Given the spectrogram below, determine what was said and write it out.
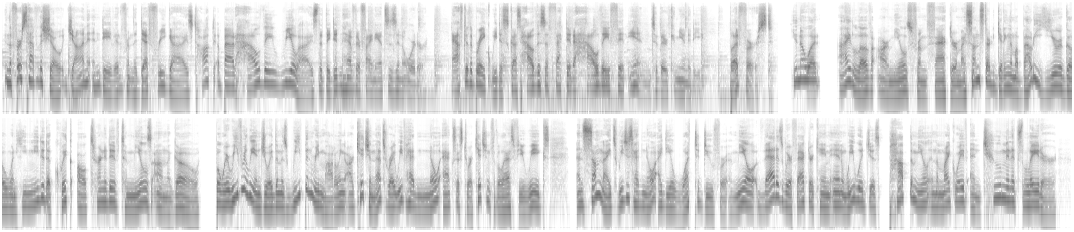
In the first half of the show, John and David from the Debt Free Guys talked about how they realized that they didn't have their finances in order. After the break, we discuss how this affected how they fit into their community. But first, you know what? I love our meals from Factor. My son started getting them about a year ago when he needed a quick alternative to meals on the go. But where we've really enjoyed them is we've been remodeling our kitchen. That's right, we've had no access to our kitchen for the last few weeks. And some nights we just had no idea what to do for a meal. That is where Factor came in. We would just pop the meal in the microwave, and two minutes later,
